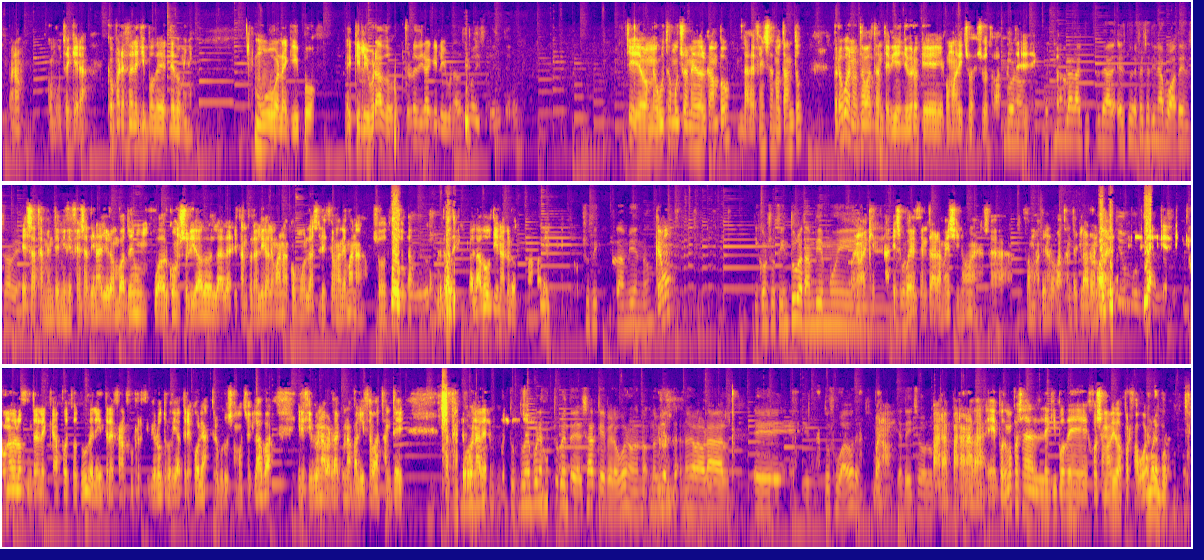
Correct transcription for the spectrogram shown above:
Bueno, como usted quiera. ¿Qué os parece el equipo de, de Dominic? Muy buen equipo. Equilibrado. Yo le diría equilibrado. Tipo diferente, ¿no? Sí, yo, me gusta mucho el medio del campo, la defensa no tanto, pero bueno, está bastante bien. Yo creo que, como ha dicho Jesús, está bastante. Bueno, aquí la- su defensa tiene a Boateng, ¿sabes? Exactamente, mi defensa tiene a Jerome Boateng, un jugador consolidado en la- tanto en la liga alemana como en la selección alemana. Eso, eso está completamente al lado, tiene a que lo toman, ¿vale? Su también, ¿no? ¿Cómo? Y con su cintura también muy. Bueno, es que nadie se puede centrar a Messi, ¿no? O sea, vamos a tenerlo bastante claro, ¿no? Mundial. que, uno de los centrales que has puesto tú, del Inter de Frankfurt, recibió el otro día tres goles ante el Borussia Mönchengladbach y recibió una verdad que una paliza bastante, bastante Bueno, buena de tú, tú me pones un suplente del Sarque, pero bueno, no, no, voy, a, no voy a valorar eh, tus jugadores. Bueno, Ya te he dicho. lo que- para, para nada. Eh, ¿Podemos pasar al equipo de José Mavivas, por favor? Hombre,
